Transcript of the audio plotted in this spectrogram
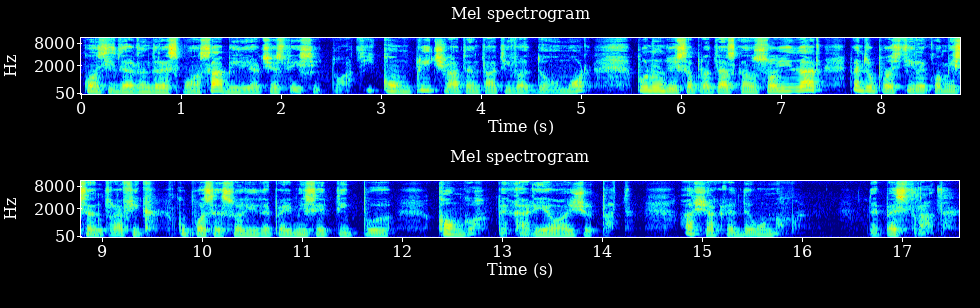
considerând responsabilii acestei situații, complici la tentativă de omor, punându-i să plătească în solidar pentru prostiile comise în trafic cu posesorii de permise tip uh, Congo pe care i-au ajutat. Așa crede un om de pe stradă.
